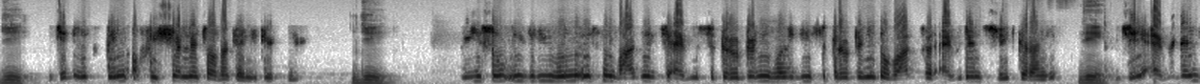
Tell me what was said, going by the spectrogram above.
ਜੀ। ਜਿਹਦੇ ਵਿੱਚ ਤਿੰਨ ਅਫੀਸ਼ੀਅਲ ਨੇ 14 ਕੈਂਡੀਡੇਟ ਨੇ। ਜੀ। ਵੀ ਸੋ ਇਹ ਜਿਹੜੀ ਹੁਣ ਇਸ ਤੋਂ ਬਾਅਦ ਵਿੱਚ ਸਿਕਿਉਰਿਟੀ ਹੋਏਗੀ ਸਿਕਿਉਰਿਟੀ ਤੋਂ ਬਾਅਦ ਫਿਰ ਐਵੀਡੈਂਸ ਰੀਡ ਕਰਾਂਗੇ। ਜੀ। ਜੇ ਐਵੀਡੈਂਸ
